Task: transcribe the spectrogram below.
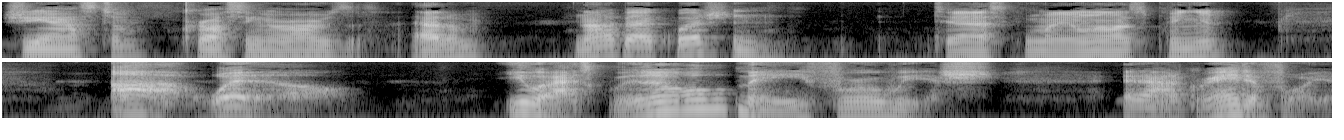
She asked him, crossing her arms at him. Not a bad question to ask my own honest opinion. Ah, well, you ask little old me for a wish, and I'll grant it for you.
